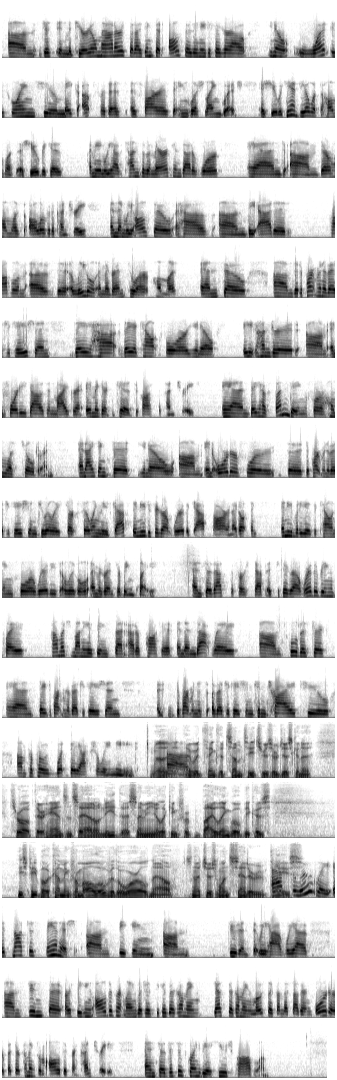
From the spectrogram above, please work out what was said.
um, just in material matters. But I think that also they need to figure out, you know, what is going to make up for this as far as the English language issue. We can't deal with the homeless issue because, I mean, we have tons of Americans out of work and um, they're homeless all over the country. And then we also have um, the added problem of the illegal immigrants who are homeless. And so um, the Department of Education, they have they account for you know 840,000 um, migrant immigrant kids across the country, and they have funding for homeless children. And I think that you know, um, in order for the Department of Education to really start filling these gaps, they need to figure out where the gaps are. And I don't think anybody is accounting for where these illegal immigrants are being placed. And so that's the first step: is to figure out where they're being placed, how much money is being spent out of pocket, and then that way um, school districts and state department of education departments of education can try to um, propose what they actually need. Well, um, I would think that some teachers are just going to throw up their hands and say, "I don't need this." I mean, you're looking for bilingual because these people are coming from all over the world now. It's not just one center place. Absolutely, it's not just Spanish um, speaking um, students that we have. We have um, students that are speaking all different languages because they're coming, yes, they're coming mostly from the southern border, but they're coming from all different countries. And so this is going to be a huge problem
